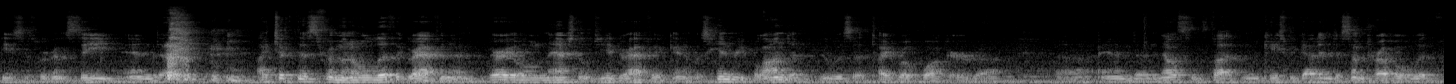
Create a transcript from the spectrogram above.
pieces we're going to see, and uh, I took this from an old lithograph in a very old National Geographic, and it was Henry Blondin, who was a tightrope walker. And Nelson thought, in case we got into some trouble with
